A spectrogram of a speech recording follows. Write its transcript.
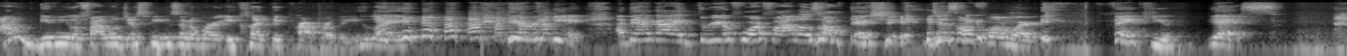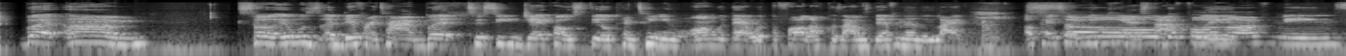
I'm giving you a follow just for using the word eclectic properly. Like, period. I think I got like three or four follows off that shit. just off one word. Thank you. yes. But, um, so it was a different time, but to see J. Cole still continue on with that with the fall off, because I was definitely like, okay, so, we can't stop The fall with. off means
